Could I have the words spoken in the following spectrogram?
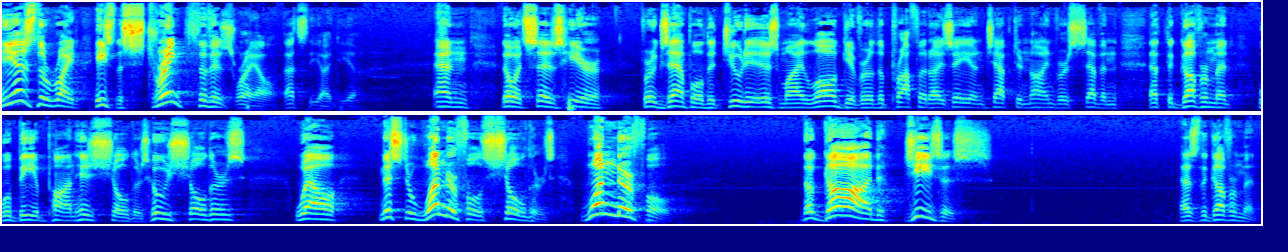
He is the right, he's the strength of Israel. That's the idea. And though it says here, for example, that Judah is my lawgiver, the prophet Isaiah in chapter 9, verse 7, that the government will be upon his shoulders. Whose shoulders? Well, Mr. Wonderful's shoulders. Wonderful. The God, Jesus, has the government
